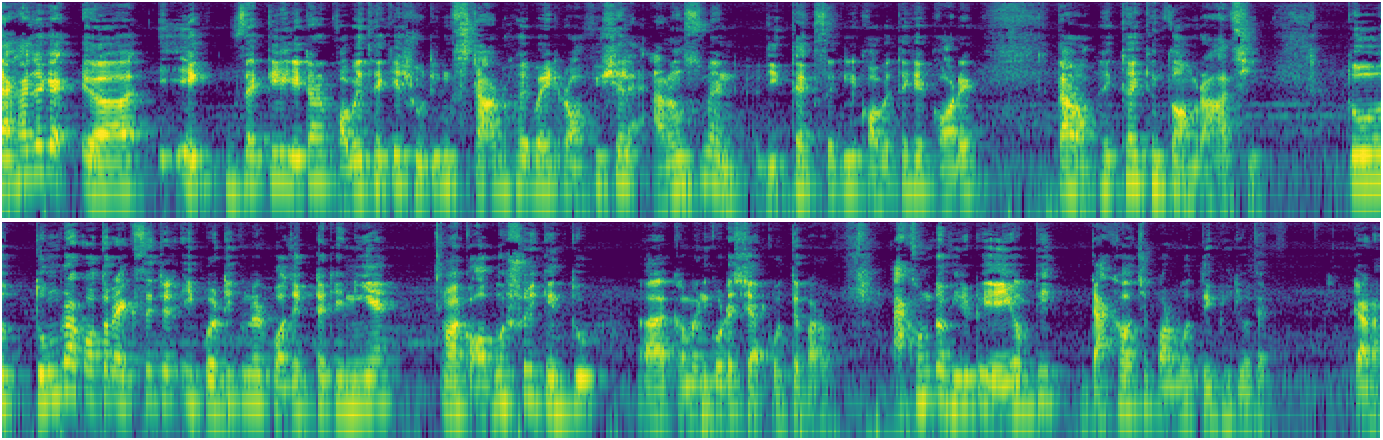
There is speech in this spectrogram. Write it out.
দেখা যাক এক্স্যাক্টলি এটার কবে থেকে শুটিং স্টার্ট হয় বা এটার অফিসিয়াল অ্যানাউন্সমেন্ট জিদ্দা এক্স্যাক্টলি কবে থেকে করে, তার অপেক্ষায় কিন্তু আমরা আছি। তো তোমরা কতটা এক্সাইটেড এই পার্টিকুলার প্রজেক্টটাকে নিয়ে? আমাকে অবশ্যই কিন্তু কমেন্ট করে শেয়ার করতে পারো। এখন তো ভিডিওটি এই অবধি। দেখা হচ্ছে পরবর্তী ভিডিওতে টাটা।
